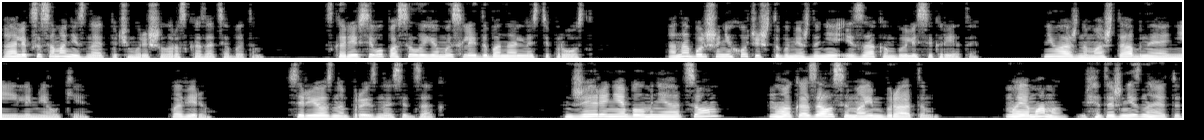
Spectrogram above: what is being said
Алекс и сама не знает, почему решила рассказать об этом. Скорее всего, посыл ее мыслей до банальности прост. Она больше не хочет, чтобы между ней и Заком были секреты. Неважно, масштабные они или мелкие. Поверю. Серьезно произносит Зак. Джерри не был мне отцом, но оказался моим братом. Моя мама, я даже не знаю, это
